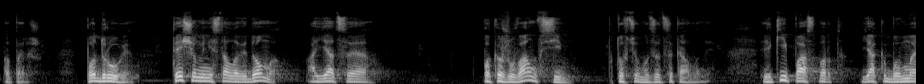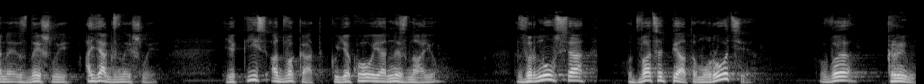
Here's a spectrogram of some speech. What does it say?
По-перше. По-друге, те, що мені стало відомо, а я це покажу вам всім, хто в цьому зацікавлений, який паспорт якоби в мене знайшли, а як знайшли? Якийсь адвокат, якого я не знаю, звернувся у 25-му році в Крим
